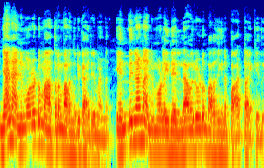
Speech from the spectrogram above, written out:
ഞാൻ അനുമോളോട് മാത്രം പറഞ്ഞൊരു കാര്യമാണ്. എന്തിനാണ് അനുമോളെ ഇത് എല്ലാവരോടും പറഞ്ഞിങ്ങനെ പാട്ടാക്കിയത്?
